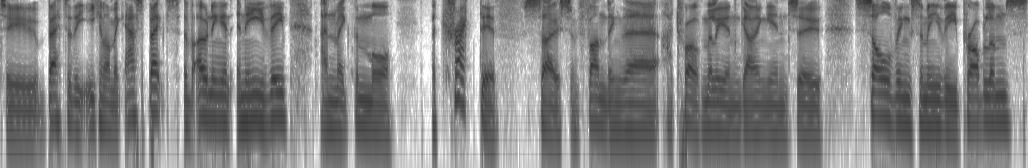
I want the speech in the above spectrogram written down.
to better the economic aspects of owning an EV, and make them more attractive. So some funding there, uh, 12 million going into solving some EV problems.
